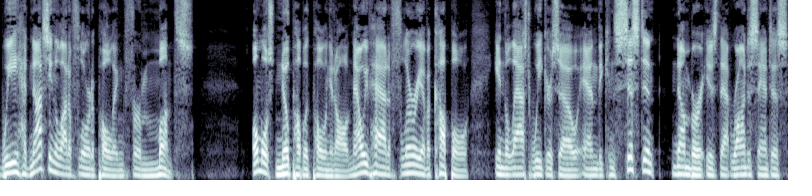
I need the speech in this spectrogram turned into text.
We had not seen a lot of Florida polling for months, almost no public polling at all. Now we've had a flurry of a couple in the last week or so, and the consistent number is that Ron DeSantis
